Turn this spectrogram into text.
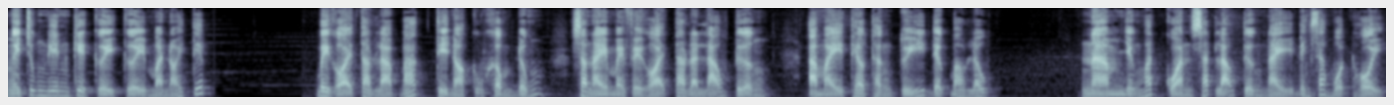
Người trung niên kia cười cười mà nói tiếp. Bây gọi tao là bác thì nó cũng không đúng. Sau này mày phải gọi tao là lão tường. À mày theo thằng túy được bao lâu? Nam những mắt quan sát lão tường này đánh giá một hồi.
